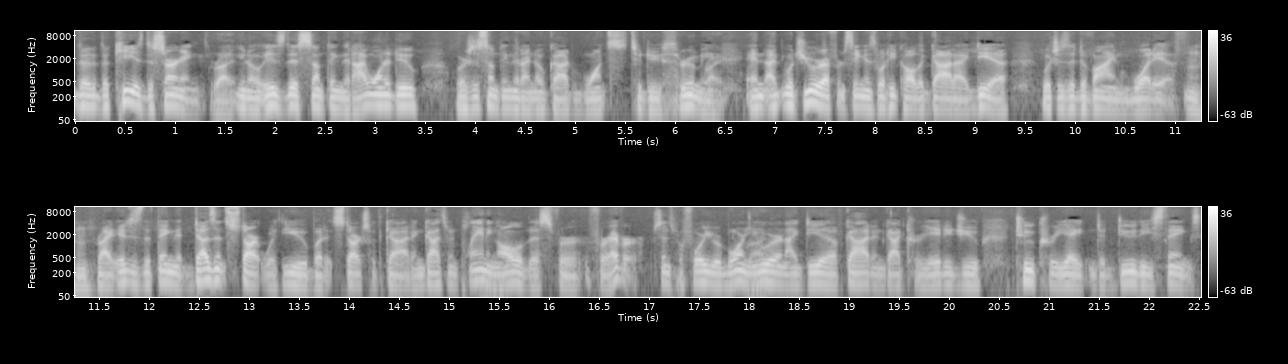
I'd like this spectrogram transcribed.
the the key is discerning. Right. You know, is this something that I want to do, or is this something that I know God wants to do through me? Right. And I, what you were referencing is what he called a God idea, which is a divine what if. Mm-hmm. Right. It is the thing that doesn't start with you, but it starts with God. And God's been planning all of this for forever since before you were born. Right. You were an idea of God, and God created you to create and to do these things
